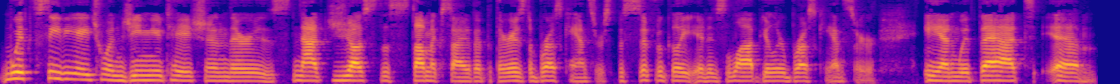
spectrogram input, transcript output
With CDH1 gene mutation, there is not just the stomach side of it, but there is the breast cancer. Specifically, it is lobular breast cancer. And with that, um,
